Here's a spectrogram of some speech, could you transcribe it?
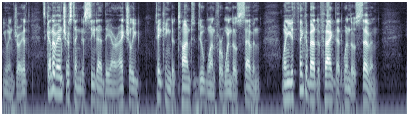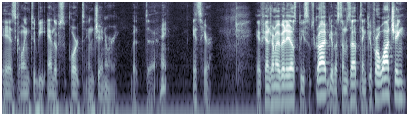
you enjoy it. It's kind of interesting to see that they are actually taking the time to do one for Windows 7 when you think about the fact that Windows 7 is going to be end of support in January. But uh, hey, it's here. If you enjoy my videos, please subscribe, give us thumbs up. Thank you for watching.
